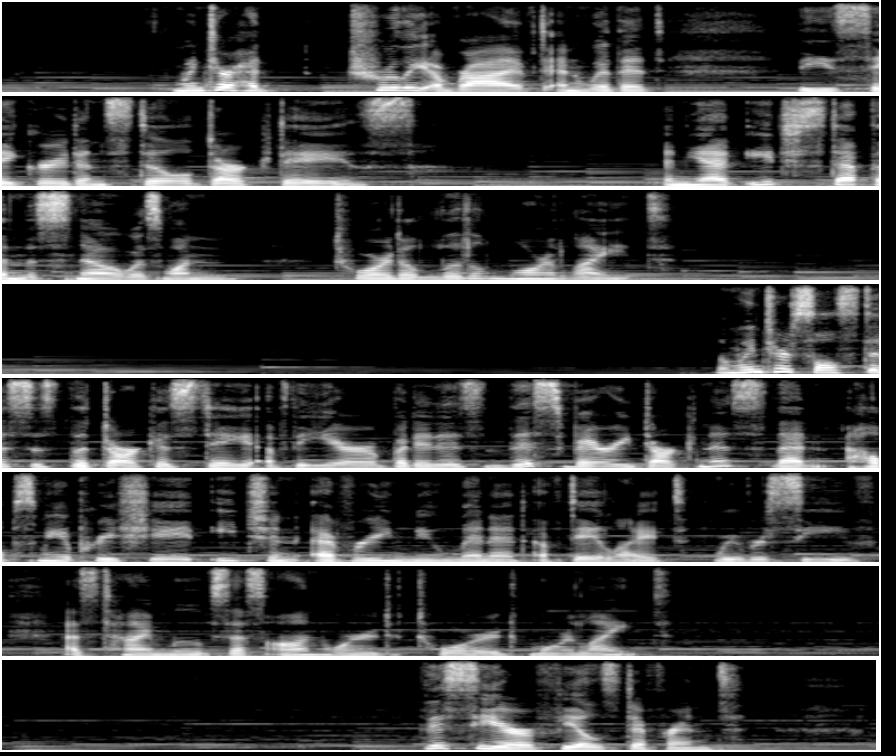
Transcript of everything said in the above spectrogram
Winter had truly arrived, and with it, these sacred and still dark days. And yet, each step in the snow was one toward a little more light. The winter solstice is the darkest day of the year, but it is this very darkness that helps me appreciate each and every new minute of daylight we receive as time moves us onward toward more light. This year feels different.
